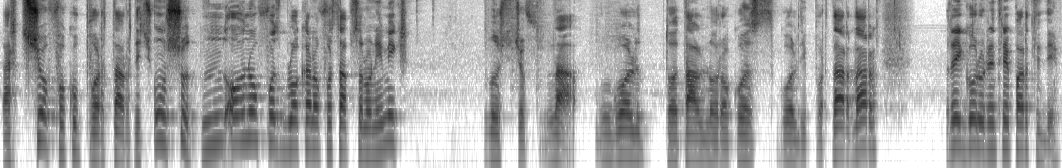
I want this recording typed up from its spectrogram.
Dar ce a făcut portarul? Deci un șut, nu, nu a fost blocat, nu a fost absolut nimic. Nu știu ce, na, un gol total norocos, gol de portar, dar 3 goluri în 3 partide.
